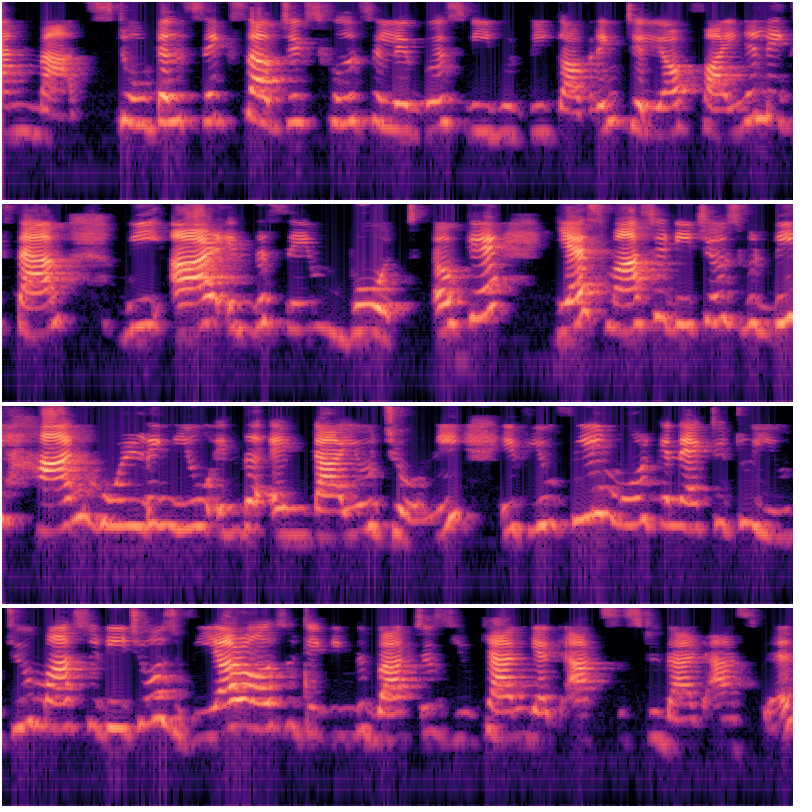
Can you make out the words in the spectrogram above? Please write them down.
and maths. Total six subjects, full syllabus we would be covering till your final exam. We are in the same boat. Okay. Yes, master teachers would be hand holding you in the entire journey. If you feel more connected to YouTube master teachers, we are also taking the batches. You can get access to that as well.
